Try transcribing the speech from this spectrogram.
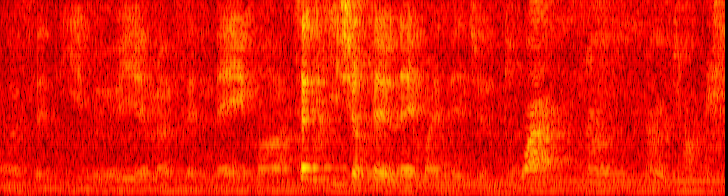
Man said Di Maria. Man said Neymar. Technically, you shouldn't play with Neymar. He's injured. Why? No, no chance.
